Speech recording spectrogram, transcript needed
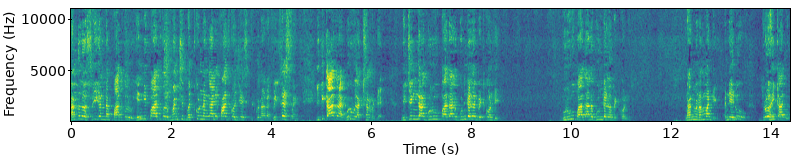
అందులో శ్రీగంధం పాదుకలు ఎన్ని పాదుకలు మంచి బతుకుండంగానే పాదుకలు చేసి పెట్టుకున్నారు? బిజినెస్ మ్యాన్. ఇది కాదురా గురువు లక్షణం అంటే. నిజంగా గురువు పాదాలు గుండెలో పెట్టుకోండి. గురువు పాదాలు గుండెలో పెట్టుకోండి. నన్ను నమ్మండి. నేను ద్రోహి కాదు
